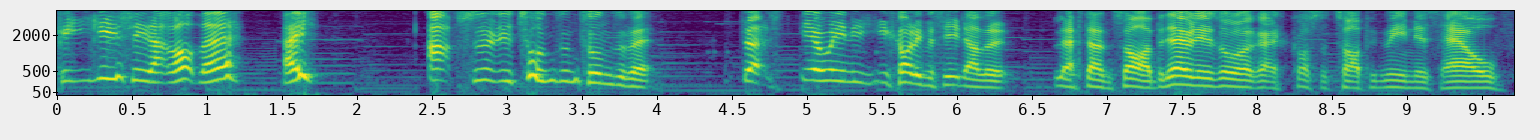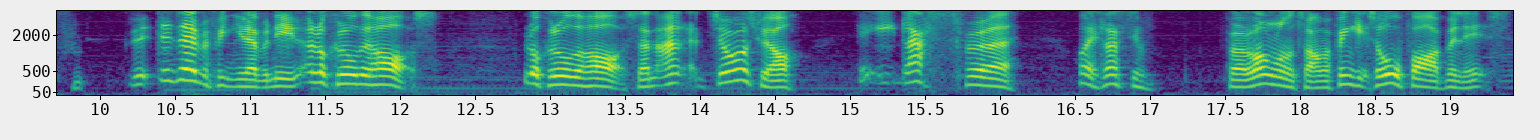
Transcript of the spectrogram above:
Can you, can you see that lot there? Hey? Absolutely tons and tons of it. That's, you know, I mean, you can't even see it down the left-hand side, but there it is all across the top. I mean, there's health, there's everything you ever need. And look at all the hearts. Look at all the hearts. And, and to be honest with it, lasts for, a, well, it's lasting for a long, long time. I think it's all five minutes.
